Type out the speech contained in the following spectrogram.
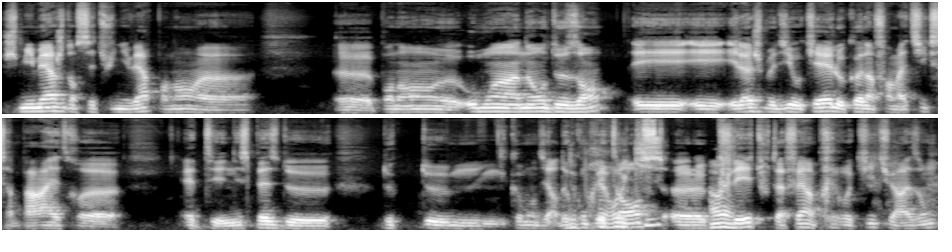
je m'immerge dans cet univers pendant euh, pendant au moins un an, deux ans. Et, et, et, là, je me dis, ok, le code informatique, ça me paraît être être une espèce de de, de comment dire de, de compétences euh, ah clés tout à fait un prérequis tu as raison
